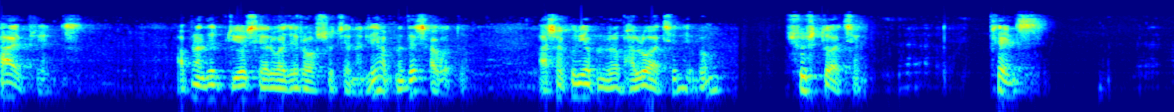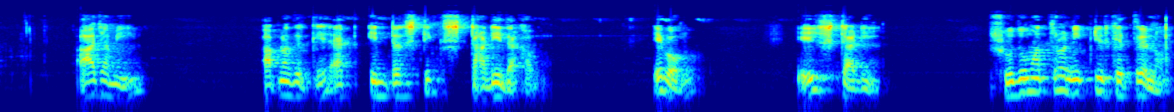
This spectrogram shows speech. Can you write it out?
হাই ফ্রেন্ডস আপনাদের প্রিয় শেয়ার বাজার রহস্য চ্যানেলে আপনাদের স্বাগত। আশা করি আপনারা ভালো আছেন এবং সুস্থ আছেন। ফ্রেন্ডস আজ আমি আপনাদেরকে এক ইন্টারেস্টিং স্টাডি দেখাবো। এবং এই স্টাডি শুধুমাত্র নিফটির ক্ষেত্রে নয়,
